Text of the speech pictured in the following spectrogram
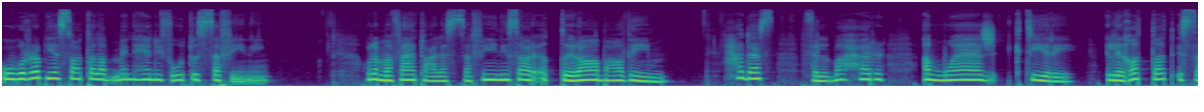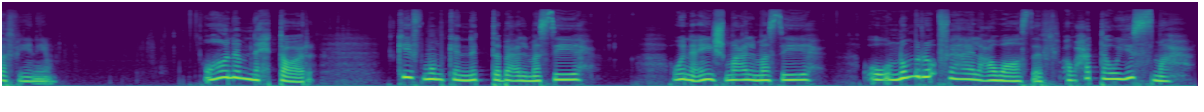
والرب يسوع طلب منهم يفوتوا السفينة. ولما فاتوا على السفينة صار اضطراب عظيم. حدث في البحر أمواج كتيرة اللي غطت السفينة. وهون منحتار كيف ممكن نتبع المسيح ونعيش مع المسيح ونمرق في هاي العواصف أو حتى هو يسمح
